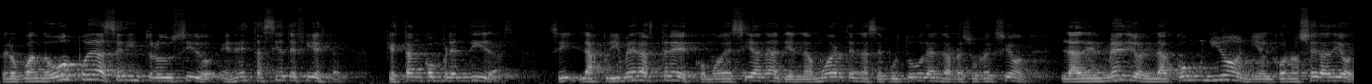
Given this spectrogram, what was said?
Pero cuando vos puedas ser introducido en estas siete fiestas que están comprendidas, ¿sí? las primeras tres, como decía Nati, en la muerte, en la sepultura, en la resurrección, la del medio en la comunión y el conocer a Dios,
